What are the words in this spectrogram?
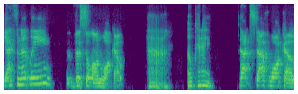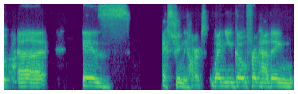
definitely the salon walkout Ah, okay. that staff walkout uh, is extremely hard when you go from having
